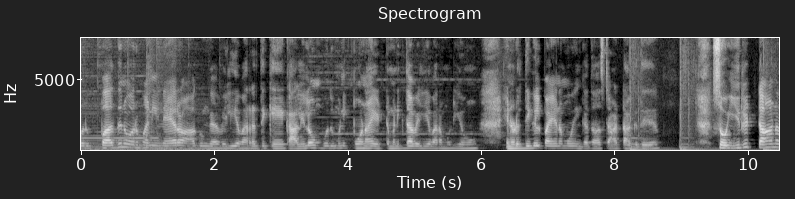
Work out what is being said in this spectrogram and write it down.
ஒரு பதினோரு மணி நேரம் ஆகுங்க வெளியே வர்றதுக்கே. காலையில் ஒம்பது மணிக்கு போனால் எட்டு மணிக்கு தான் வெளியே வர முடியும். என்னோட திகில் பயணமும் இங்கே தான் ஸ்டார்ட் ஆகுது. ஸோ இருட்டான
